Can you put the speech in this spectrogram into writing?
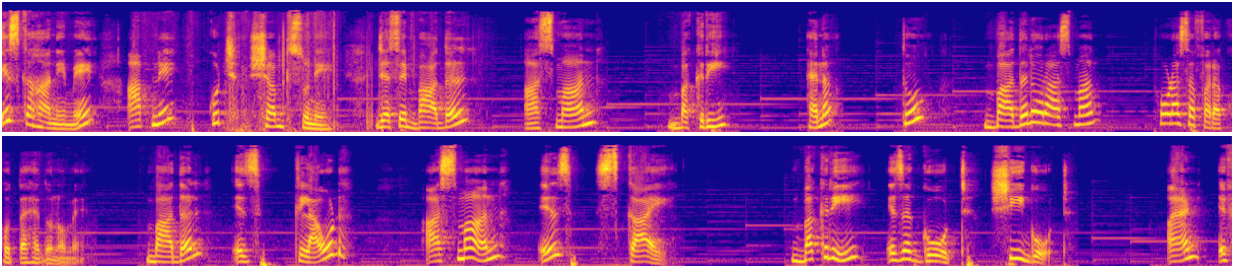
इस कहानी में आपने कुछ शब्द सुने, जैसे बादल, आसमान बकरी, है ना? तो बादल और आसमान थोड़ा सा फ़र्क होता है दोनों में। बादल इज़ क्लाउड आसमान इज़ स्काई बकरी is a goat she goat and if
